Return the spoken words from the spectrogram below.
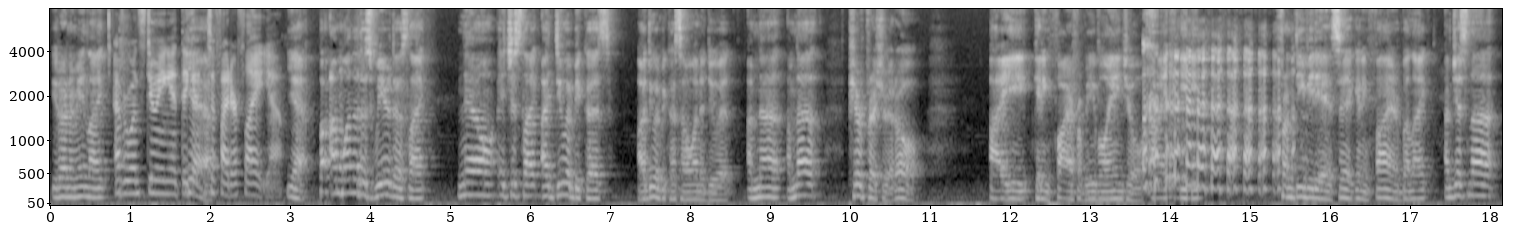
you know what I mean? Like Everyone's doing it. They Yeah. get to fight or flight. Yeah. yeah, but I'm one of those weirdos. Like, no, it's just like I do it because I do it because I want to do it. I'm not. I'm not peer pressure at all. I.e., getting fired from Evil Angel. I.e., from DVDSA getting fired. But like, I'm just not.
